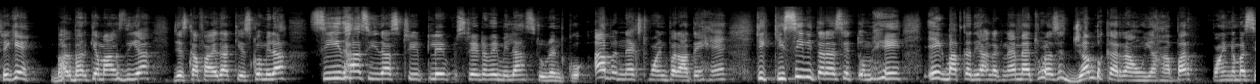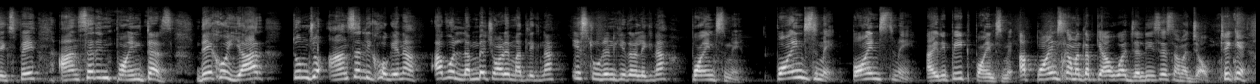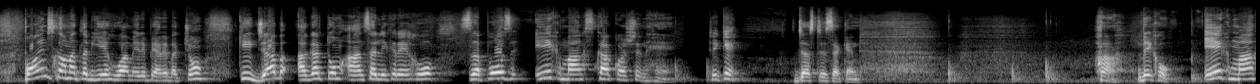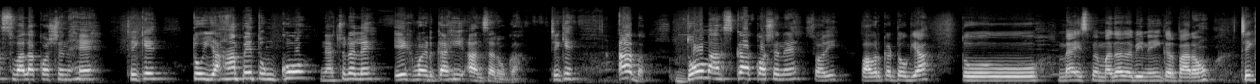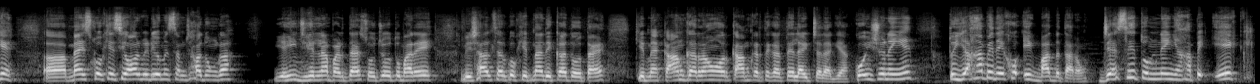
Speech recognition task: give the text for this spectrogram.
ठीक है? भर भर के मार्क्स दिया, जिसका फ़ायदा किसको मिला? सीधा सीधा स्ट्रेट स्ट्रेट अवे मिला स्टूडेंट को। अब नेक्स्ट पॉइंट पर आते हैं कि किसी भी तरह से तुम्हें एक बात का ध्यान रखना है। मैं थोड़ा सा जंप कर रहा हूँ यहाँ पर पॉइंट नंबर सिक्स पे। आंसर इन पॉइंटर्स देखो यार, तुम जो आंसर लिखोगे ना, अब वो लंबे चौड़े मत लिखना, इस स्टूडेंट की तरह लिखना पॉइंट्स में। पॉइंट्स में पॉइंट्स में आई रिपीट पॉइंट्स में. अब पॉइंट्स का मतलब क्या हुआ? जल्दी से समझ जाओ, ठीक है? पॉइंट्स का मतलब ये हुआ, मेरे प्यारे बच्चों, कि जब अगर तुम आंसर लिख रहे हो सपोज़ एक मार्क्स का क्वेश्चन है, ठीक है? जस्ट ए सेकेंड हाँ देखो, एक मार्क्स वाला क्वेश्चन है, ठीक है? तो यहाँ पे तुमको नेचुरल है, एक वर्ड का ही आंसर होगा, ठीक है? अब दो मार्क्स का क्वेश्चन है. सॉरी पावर कट हो गया. तो मैं इसमें मदद अभी नहीं कर पा रहा हूँ. ठीक है? मैं इसको किसी और वीडियो में समझा दूँगा. यही झेलना पड़ता है. सोचो तुम्हारे विशाल सर को कितना दिक्कत होता है कि मैं काम कर रहा हूँ और काम करते करते लाइट चला गया. कोई इशू नहीं है. तो यहाँ पे देखो एक बात बता रहा हूँ. जैसे तुमने यहाँ पे एक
